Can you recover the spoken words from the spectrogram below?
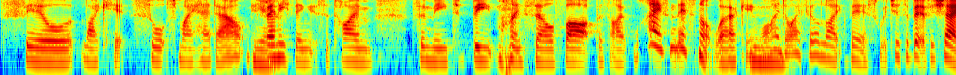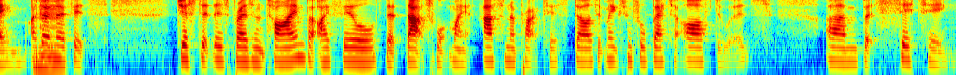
feel like it sorts my head out. If Yeah. anything, it's a time for me to beat myself up as like, why isn't this not working? Why Mm. do I feel like this? Which is a bit of a shame. I don't know Mm. if it's just at this present time, but I feel that that's what my asana practice does. It makes me feel better afterwards. Um, but sitting.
